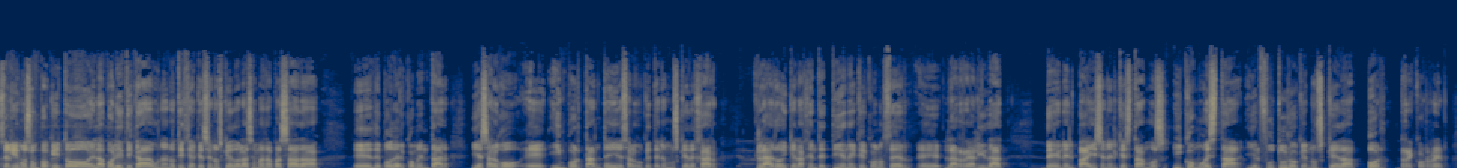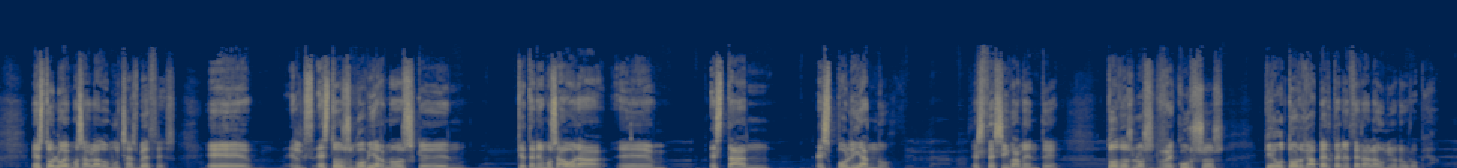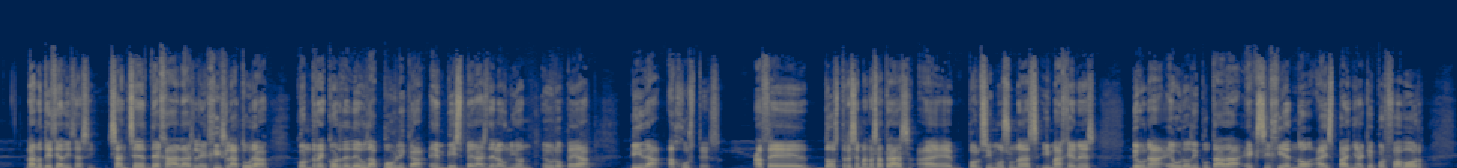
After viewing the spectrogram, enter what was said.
seguimos un poquito en la política, una noticia que se nos quedó la semana pasada eh, de poder comentar y es algo eh, importante y es algo que tenemos que dejar claro y que la gente tiene que conocer eh, la realidad de en el país en el que estamos y cómo está y el futuro que nos queda por recorrer. Esto lo hemos hablado muchas veces. estos gobiernos que, que tenemos ahora están expoliando excesivamente todos los recursos que otorga pertenecer a la Unión Europea. La noticia dice así, Sánchez deja la legislatura con récord de deuda pública en vísperas de la Unión Europea pida ajustes. Hace dos, tres semanas atrás eh, pusimos unas imágenes de una eurodiputada exigiendo a España que por favor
